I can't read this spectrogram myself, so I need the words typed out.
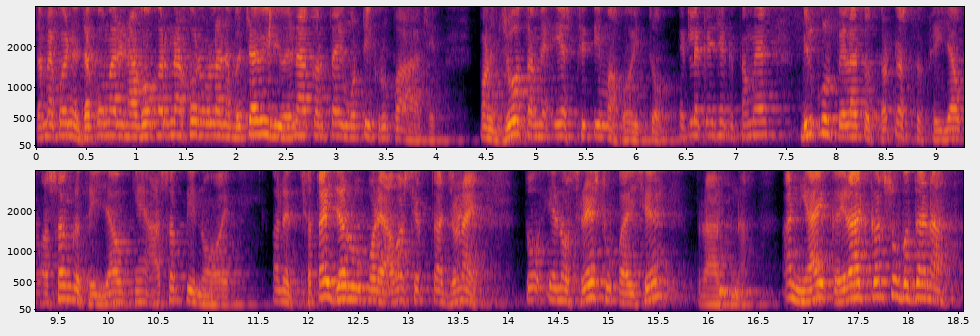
તમે કોઈને ધક્કો મારી નાગો કરી નાખો ને ઓલાને બચાવી લ્યો, એના કરતાં એ મોટી કૃપા આ છે. પણ જો તમે એ સ્થિતિમાં હોય તો. એટલે કહે છે કે તમે બિલકુલ પહેલાં તો તટસ્થ થઈ જાઓ, અસંગ થઈ જાઓ, ક્યાંય આસક્તિ ન હોય. અને છતાંય જરૂર પડે, આવશ્યકતા જણાય, તો એનો શ્રેષ્ઠ ઉપાય છે પ્રાર્થના. આ ન્યાય કર્યા જ કરશું બધાના.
